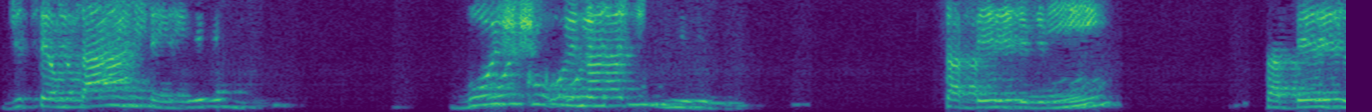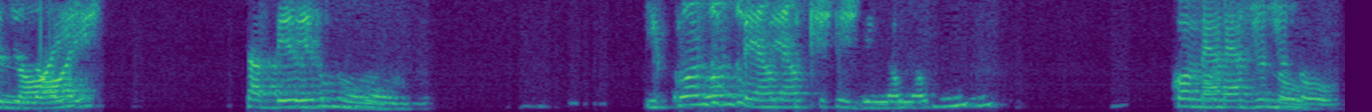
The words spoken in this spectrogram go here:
de tentar entender, busco o inatingível. Saber de mim, saber de nós, saber do mundo. E quando penso que cheguei ao fim, começo de novo.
